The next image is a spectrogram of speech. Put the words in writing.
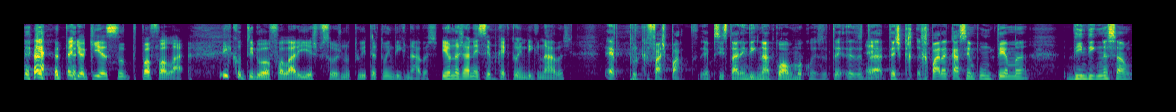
tenho aqui assunto para falar. E continua a falar, e as pessoas no Twitter estão indignadas. Eu já nem sei porque é que estão indignadas. É porque faz parte. É preciso estar indignado com alguma coisa. Te- É. Tens que repara que há sempre um tema de indignação.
